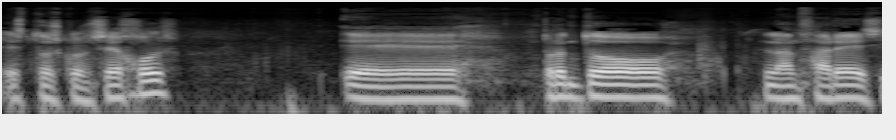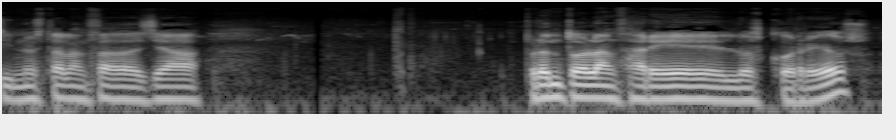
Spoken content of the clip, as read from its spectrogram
estos consejos. Eh, pronto lanzaré, si no está lanzadas ya, pronto lanzaré los correos.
